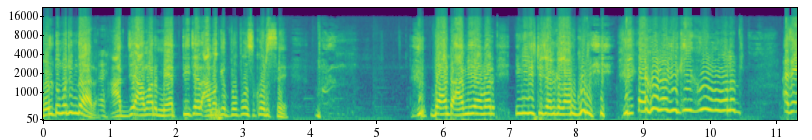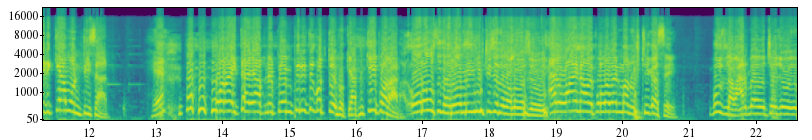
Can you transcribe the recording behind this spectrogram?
বল্টু মজুমদার হ্যাঁ। আজ যে আমার ম্যাথ টিচার আমাকে প্রপোজ করছে। বাট আমি আমার ইংলিশ টিচারকে লাভ করি। এখন আমি কি করব বলেন? আচ্ছা এটা কেমন টিচার হ্যাঁ? পড়াইটাই আপনার প্রেম প্রীতি করতে হইব কি? আপনি কি পড়ান? ওর অবস্থা ধরো আমার ইংলিশ টিচারে ভালোবাসে ওই। আর ওই না ওই পোলাবেন মানুষ ঠিক আছে। বুঝলাম আর হচ্ছে যে ওই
